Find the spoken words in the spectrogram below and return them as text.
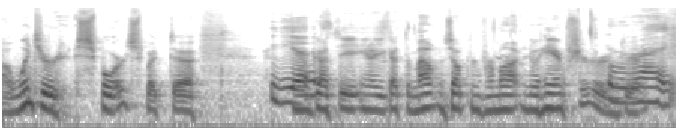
uh, winter sports, but uh, Yes. you've got the you know you got the mountains up in Vermont, and New Hampshire, and uh, Right.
